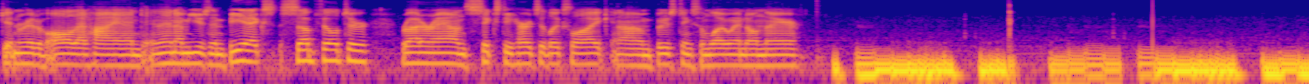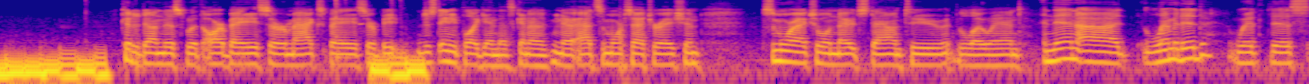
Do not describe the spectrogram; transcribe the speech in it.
Getting rid of all that high end. And then I'm using BX sub filter right around 60 hertz it looks like. And I'm boosting some low end on there. Could have done this with RBass or MaxxBass or just any plugin that's gonna you know add some more saturation. Some more actual notes down to the low end. And then I limited with this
